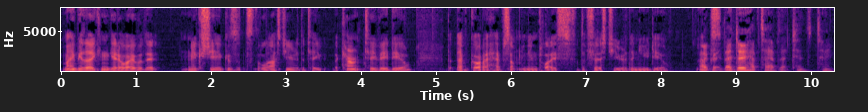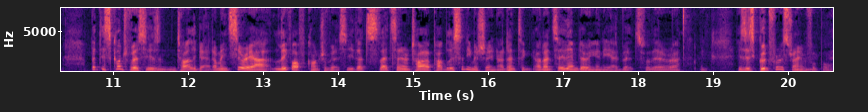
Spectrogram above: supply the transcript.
Maybe they can get away with it next year because it's the last year of the TV, the current TV deal. But they've got to have something in place for the first year of the new deal. I agree. They do have to have that tenth team, but this controversy isn't entirely bad. I mean, Serie A live off controversy. That's that's their entire publicity machine. I don't think I don't see them doing any adverts for their. Uh, is this good for Australian football?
